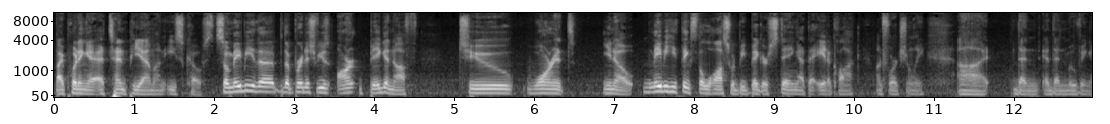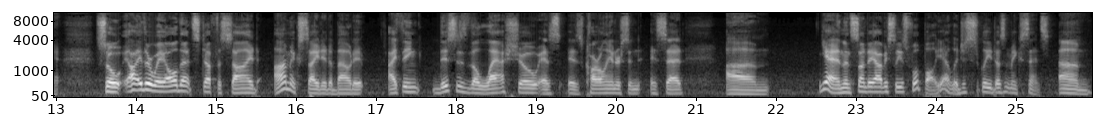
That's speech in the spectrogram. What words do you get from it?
by putting it at 10 p.m. on East Coast. So maybe the the British views aren't big enough to warrant. You know, maybe he thinks the loss would be bigger staying at the eight o'clock unfortunately, uh, than and then moving it. So either way, all that stuff aside, I'm excited about it. I think this is the last show, as as Karl Anderson has said. Um, yeah, and then Sunday obviously is football. Yeah, logistically it doesn't make sense. Um,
